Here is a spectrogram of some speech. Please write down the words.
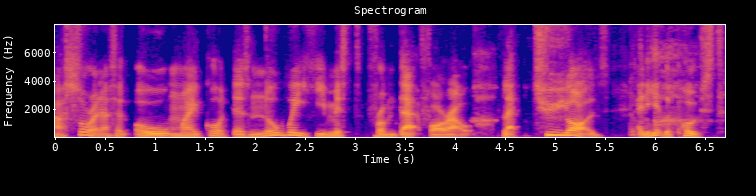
I saw it and I said, "Oh my god!" There's no way he missed from that far out, like two yards, and he hit the post.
